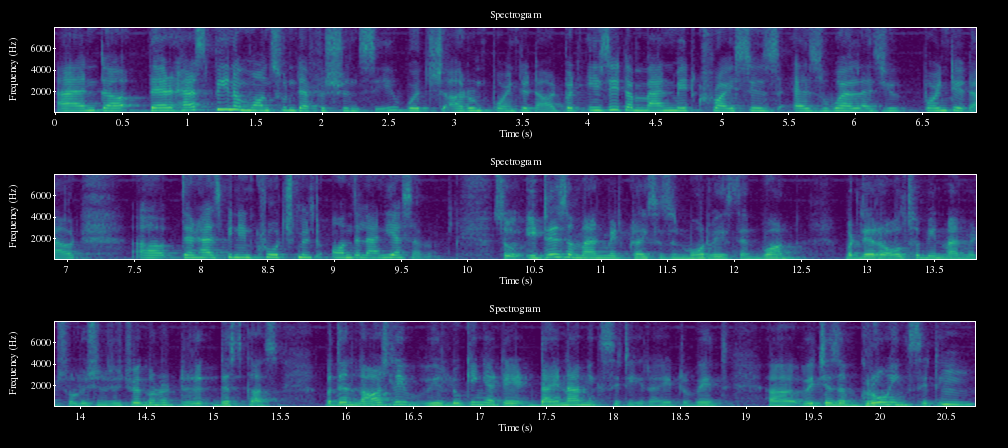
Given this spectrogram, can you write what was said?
and uh, there has been a monsoon deficiency, which Arun pointed out. But is it a man made crisis as well, as you pointed out? Uh, there has been encroachment on the land. Yes, Arun. So it is a man-made crisis in more ways than one. But there have also been man-made solutions which we're going to d- discuss. But then largely we're looking at a dynamic city, right? With uh, which is a growing city,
